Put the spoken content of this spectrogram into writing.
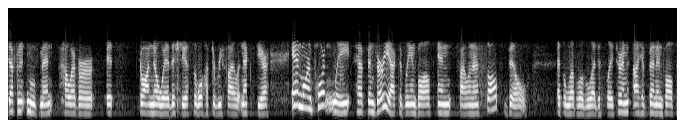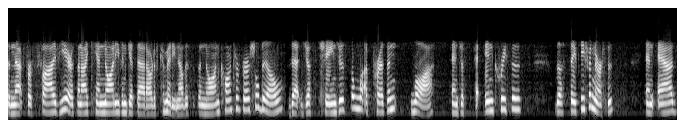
definite movement. However, it's gone nowhere this year, so we'll have to refile it next year. And more importantly, have been very actively involved in filing an assault bill at the level of the legislature, and I have been involved in that for five years, and I cannot even get that out of committee. Now, this is a non controversial bill that just changes the present law and just increases the safety for nurses and adds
